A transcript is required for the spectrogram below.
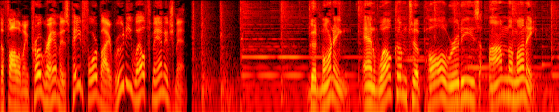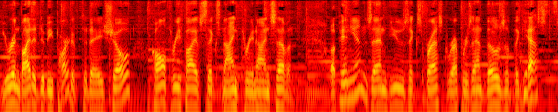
The following program is paid for by Ruedi Wealth Management. Good morning, and welcome to Paul Ruedi's On the Money. You're invited to be part of today's show. Call 356 9397. Opinions and views expressed represent those of the guests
